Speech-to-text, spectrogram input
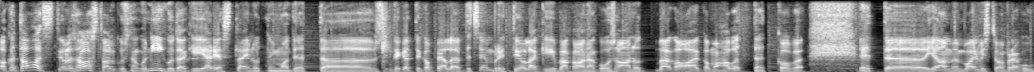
aga tavaliselt ei ole see aasta algus nagu nii kuidagi järjest läinud niimoodi, et äh, siin tegelikult ega peale detsembrit ei olegi väga nagu saanud väga aega maha võtta, et kogu. et äh, ja me valmistume praegu,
